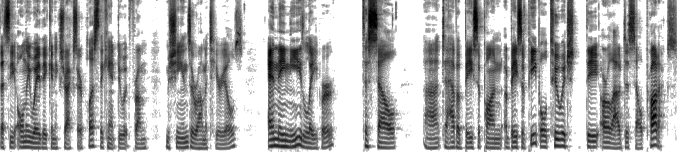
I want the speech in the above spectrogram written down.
that's the only way they can extract surplus. They can't do it from machines or raw materials. And they need labor to sell, uh, to have a base upon a base of people to which they are allowed to sell products.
